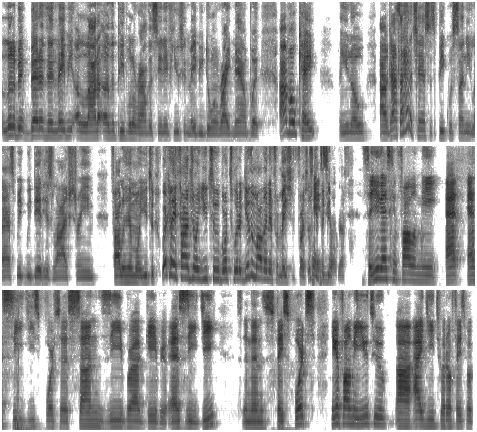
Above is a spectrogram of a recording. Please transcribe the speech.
a little bit better than maybe a lot of other people around the city of Houston may be doing right now, but I'm okay. And you know, uh, guys, I had a chance to speak with Sonny last week. We did his live stream Follow him on YouTube. Where can they find you on YouTube, on Twitter? Give them all that information first. Let's okay, get the so, good stuff. So you guys can follow me at SCG Sports, so Sun Zebra Gabriel SZG, and then Space Sports. You can follow me YouTube, uh, IG, Twitter, Facebook.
